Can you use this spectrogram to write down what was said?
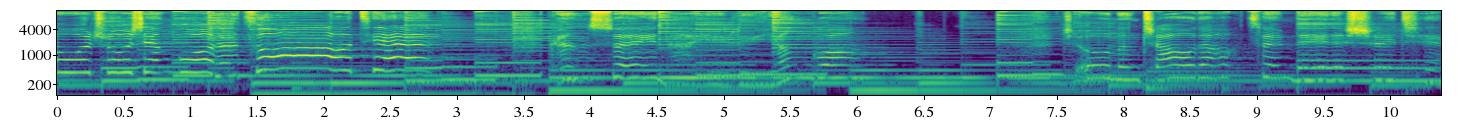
我出现过的昨天，跟随那一缕阳光，就能找到最美的世界。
